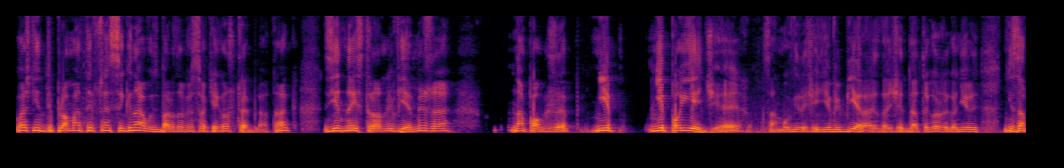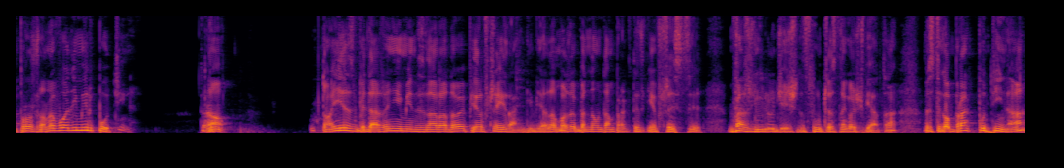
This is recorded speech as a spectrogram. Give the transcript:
właśnie dyplomatyczne sygnały z bardzo wysokiego szczebla. Tak? Z jednej strony wiemy, że na pogrzeb nie, nie pojedzie, sam mówi, że się nie wybiera, zdaje się, dlatego, że go nie, nie zaproszono Władimir Putin. No, to jest wydarzenie międzynarodowe pierwszej rangi. Wiadomo, że będą tam praktycznie wszyscy ważni ludzie współczesnego świata. Bez tego brak Putina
